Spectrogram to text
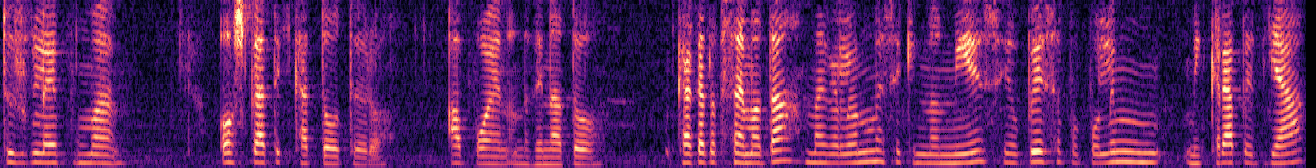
τους βλέπουμε ως κάτι κατώτερο από έναν δυνατό. Κάκα τα ψέματα, μεγαλώνουμε σε κοινωνίες οι οποίες από πολύ μικρά παιδιά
